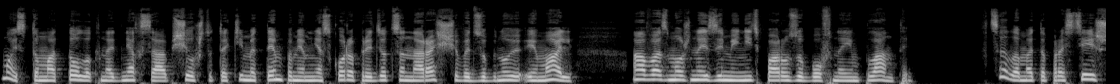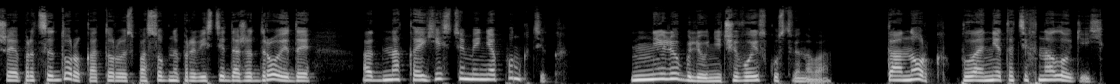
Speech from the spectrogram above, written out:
Мой стоматолог на днях сообщил, что такими темпами мне скоро придется наращивать зубную эмаль, а, возможно, и заменить пару зубов на импланты. В целом, это простейшая процедура, которую способны провести даже дроиды, однако есть у меня пунктик. Не люблю ничего искусственного. Тонорг – планета технологий.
